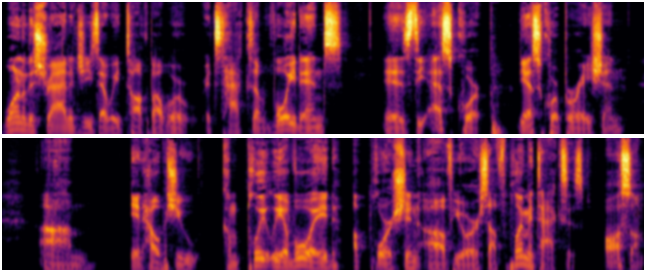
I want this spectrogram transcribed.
one of the strategies that we talk about where it's tax avoidance is the S corp, the S corporation. Um, it helps you completely avoid a portion of your self employment taxes. Awesome.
